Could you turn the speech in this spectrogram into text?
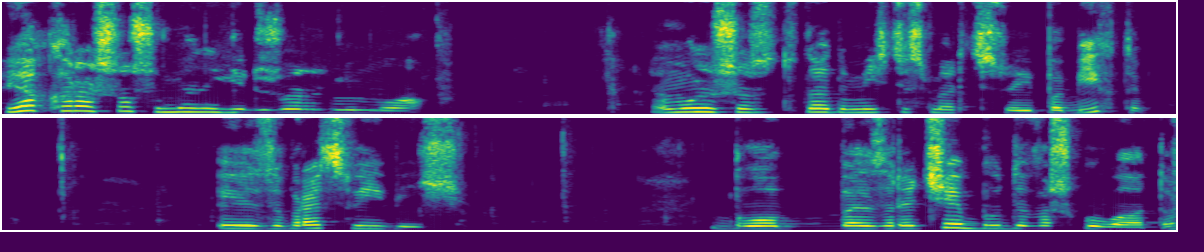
Як хорошо, що в мене є джорні мап. Я можу зараз туди до місця смерті своєї побігти і забрати свої віші. Бо без речей буде важкувато.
